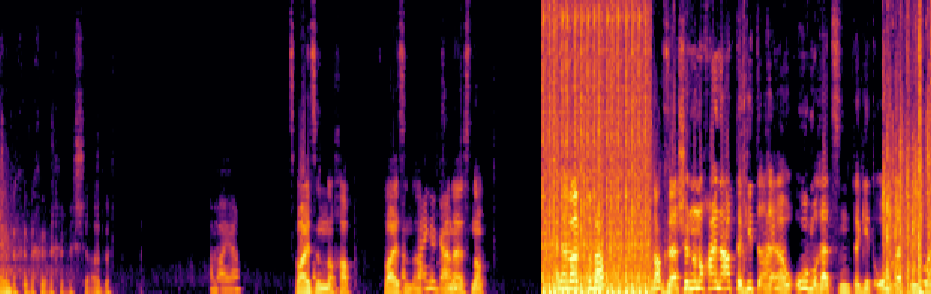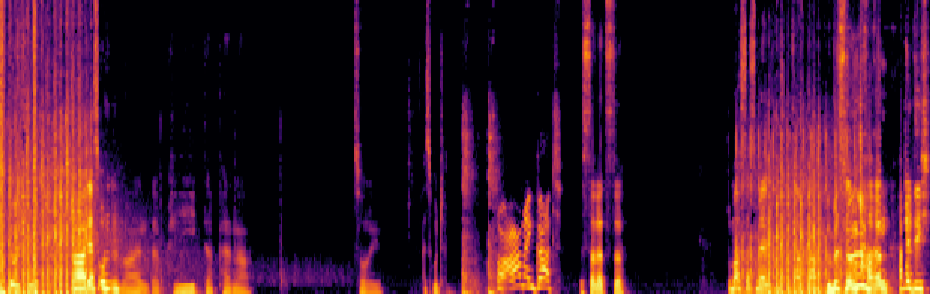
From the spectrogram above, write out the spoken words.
Schade. Aber ja. Zwei sind noch ab. Zwei sind ab. Einer ist knock. Einer läuft drüber. Knock. Sehr schön, nur noch einer ab. Der geht äh, Einer? oben retzen. Der geht oben retzen. Ich markiere euch so. Ah, der ist unten. Nein, der piekt, der Penner. Sorry. Alles gut. Oh mein Gott. Ist der letzte. Du machst das, Mel. Ich abfahren. Du bist eine. Macherin. Halt dich.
